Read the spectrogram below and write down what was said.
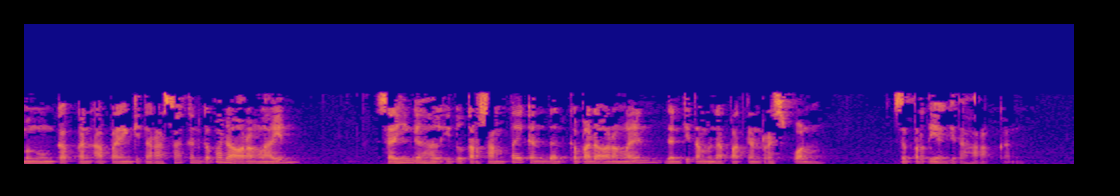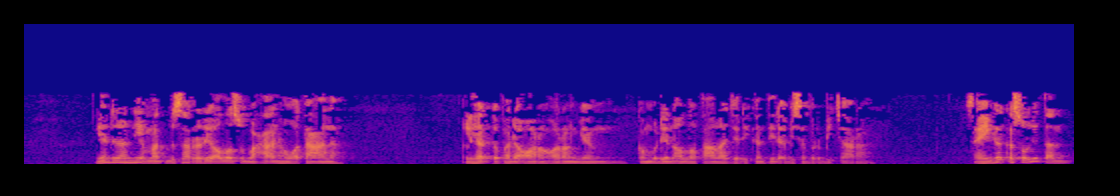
mengungkapkan apa yang kita rasakan kepada orang lain sehingga hal itu tersampaikan dan kepada orang lain dan kita mendapatkan respon seperti yang kita harapkan. Ini adalah nikmat besar dari Allah Subhanahu wa taala. Lihat kepada orang-orang yang kemudian Allah taala jadikan tidak bisa berbicara. Sehingga kesulitan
